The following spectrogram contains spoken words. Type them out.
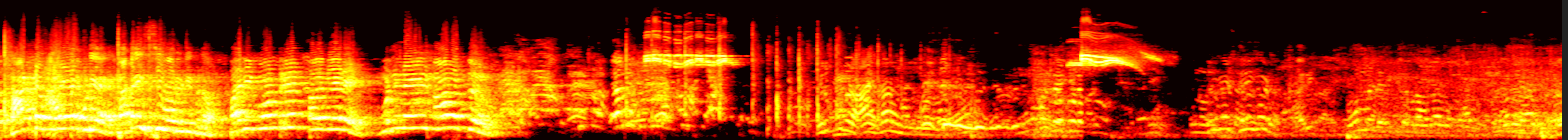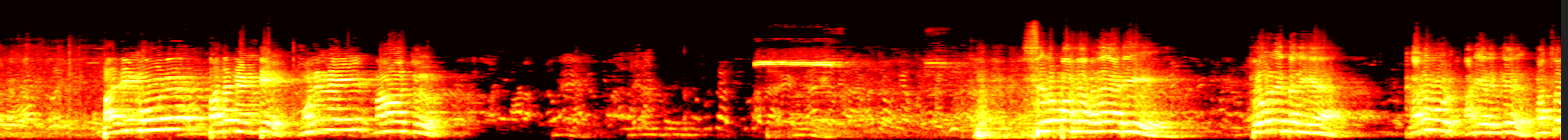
ஆட்டம் முடிய- ஆடக்கூடிய கடைசி ஒரு நிமிடம். பதிமூன்று பதினேழு. முன்னிலையில் என்ன வந்து பதிமூணு பதினெட்டு. முன்னிலையில் மாவட்டம். சிறப்பாக விளையாடி தோல்வி தள்ளிய கருவூர் அணிகளுக்கு பச்சை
